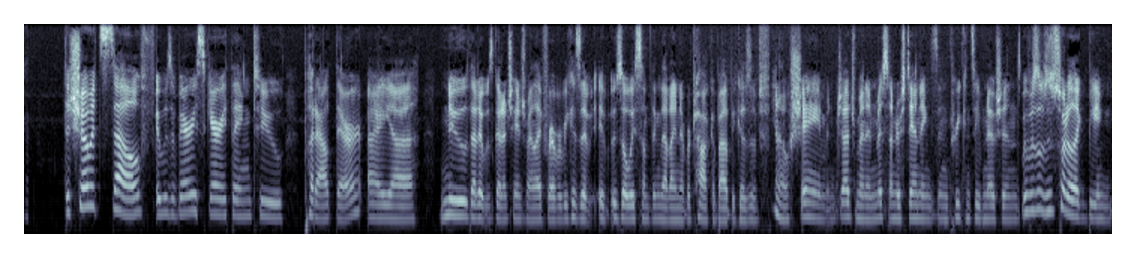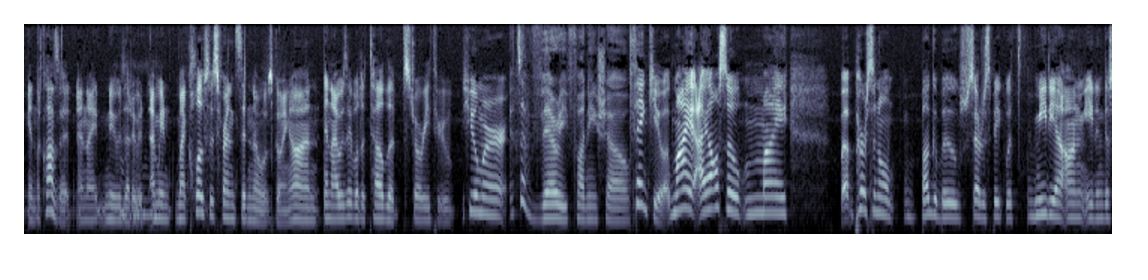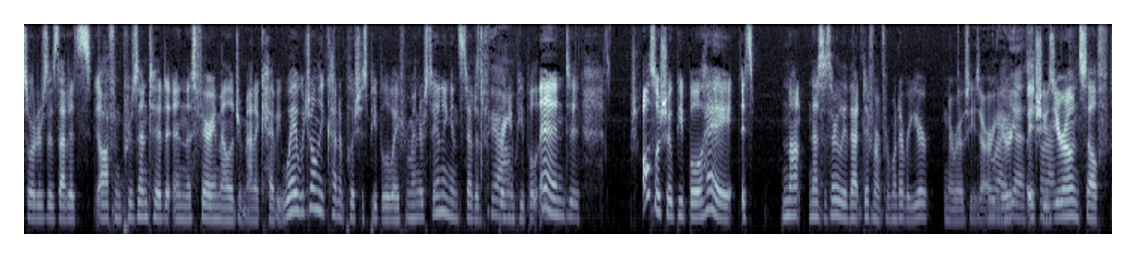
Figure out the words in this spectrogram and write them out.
The show itself, it was a very scary thing to put out there. I uh, knew that it was going to change my life forever because it, it was always something that I never talk about because of, you know, shame and judgment and misunderstandings and preconceived notions. It was, it was sort of like being in the closet. And I knew that it would, I mm-hmm. mean, my closest friends didn't know what was going on. And I was able to tell the story through humor It's a very funny show. Thank you. My I also my personal bugaboo, so to speak, with media on eating disorders is that it's often presented in this very melodramatic, heavy way, which only kind of pushes people away from understanding instead of Yeah. bringing people in to also show people, hey, it's not necessarily that different from whatever your neuroses are, Right, your yes, issues, correct. your own self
